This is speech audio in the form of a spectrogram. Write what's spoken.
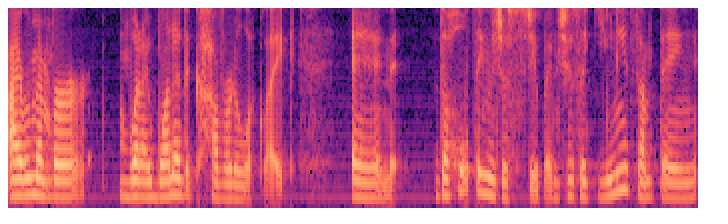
I remember what I wanted the cover to look like. And the whole thing was just stupid. And she was like, You need something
